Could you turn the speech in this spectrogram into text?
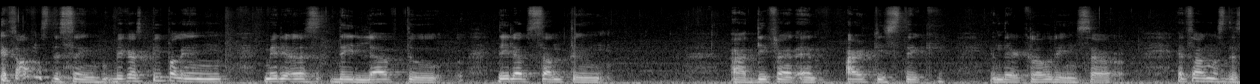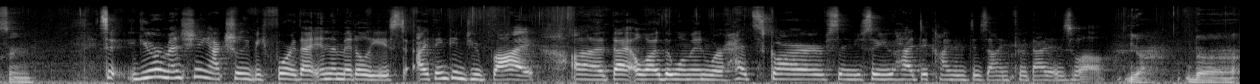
it's almost the same because people in Middle East they love to they love something uh, different and artistic in their clothing, so it's almost the same. So you were mentioning actually before that in the Middle East, I think in Dubai, uh, that a lot of the women wear headscarves, and you, so you had to kind of design for that as well. Yeah, the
